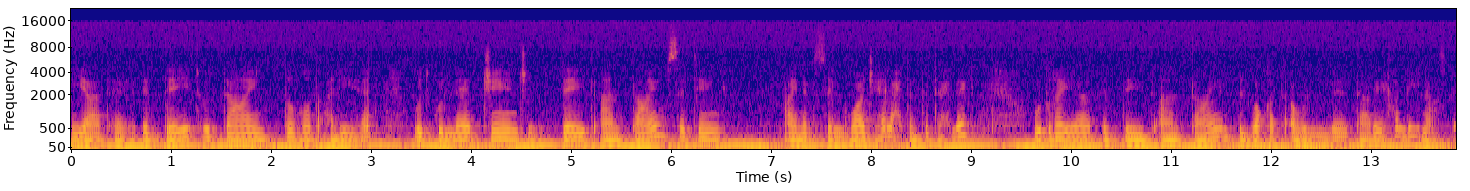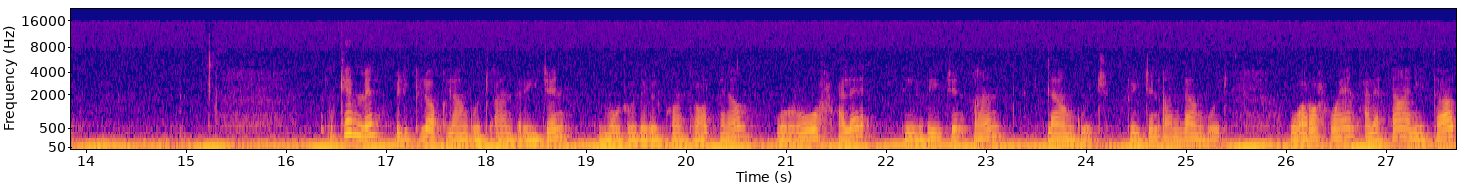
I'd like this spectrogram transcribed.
ياتها ال date وال time تضغط عليها وتقول له change date and time setting. هاي نفس الواجهة راح تنفتح لك وتغير ال date and time بالوقت أو التاريخ اللي يناسبك. نكمل بال clock language and region الموجودة بال control panel ونروح على ال region and language region and language وأروح وين؟ على ثاني tab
